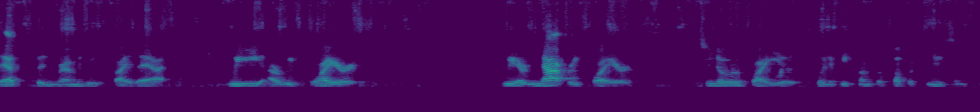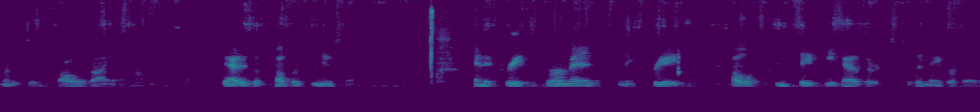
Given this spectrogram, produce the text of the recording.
That's been remedied by that. We are required, we are not required to notify you when it becomes a public nuisance, when it's as I am. That is a public nuisance. And it creates vermin and it creates health and safety hazards to the neighborhood.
